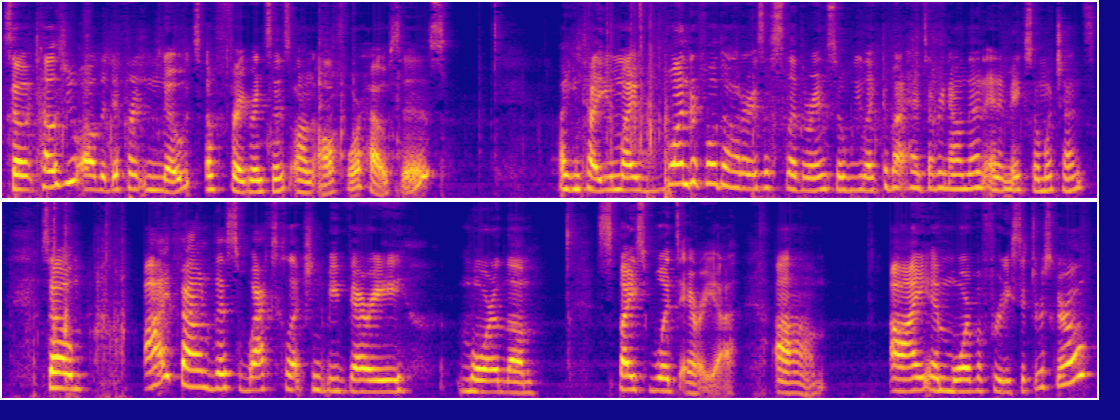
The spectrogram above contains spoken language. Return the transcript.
So it tells you all the different notes of fragrances on all four houses. I can tell you my wonderful daughter is a Slytherin, so we like to butt heads every now and then, and it makes so much sense. So I found this wax collection to be very more of the spice woods area. Um, I am more of a fruity citrus girl,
